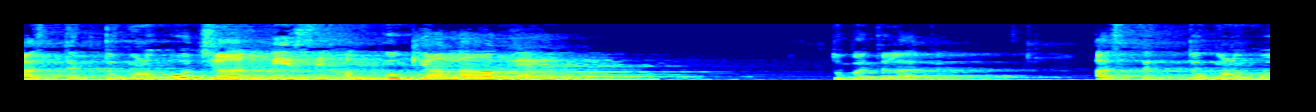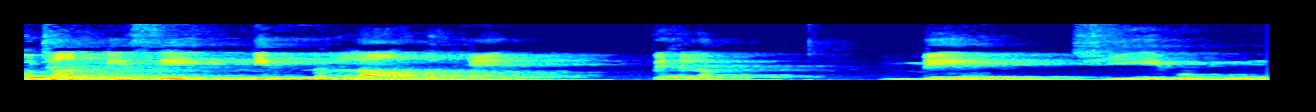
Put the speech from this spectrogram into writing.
अस्तित्व गुण को जानने से हमको क्या लाभ है? तो बतलाते अस्तित्व गुण को जानने से निम्न लाभ है। पहला, मैं जीव हूँ।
